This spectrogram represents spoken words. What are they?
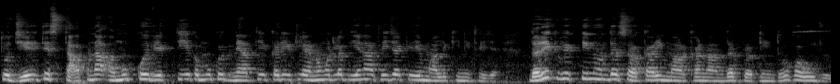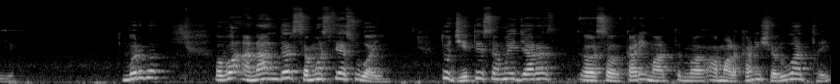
તો જે રીતે સ્થાપના અમુક કોઈ વ્યક્તિએ અમુક કોઈ જ્ઞાતિએ કરી એટલે એનો મતલબ એ ના થઈ જાય કે એ માલિકીની થઈ જાય. દરેક વ્યક્તિનું અંદર સહકારી માળખાના અંદર પ્રતિનિધિત્વ હોવું જોઈએ. બરોબર? હવે આના અંદર સમસ્યા શું આવી? તો જે તે સમયે જ્યારે સહકારી આ માળખાની શરૂઆત થઈ,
